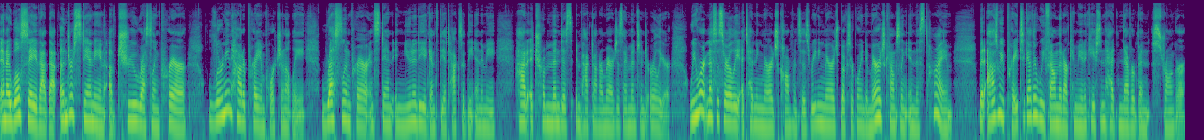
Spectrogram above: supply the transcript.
And I will say that that understanding of true wrestling prayer learning how to pray importunately, wrestle in prayer, and stand in unity against the attacks of the enemy had a tremendous impact on our marriage, as I mentioned earlier. We weren't necessarily attending marriage conferences, reading marriage books, or going to marriage counseling in this time, but as we prayed together, we found that our communication had never been stronger.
